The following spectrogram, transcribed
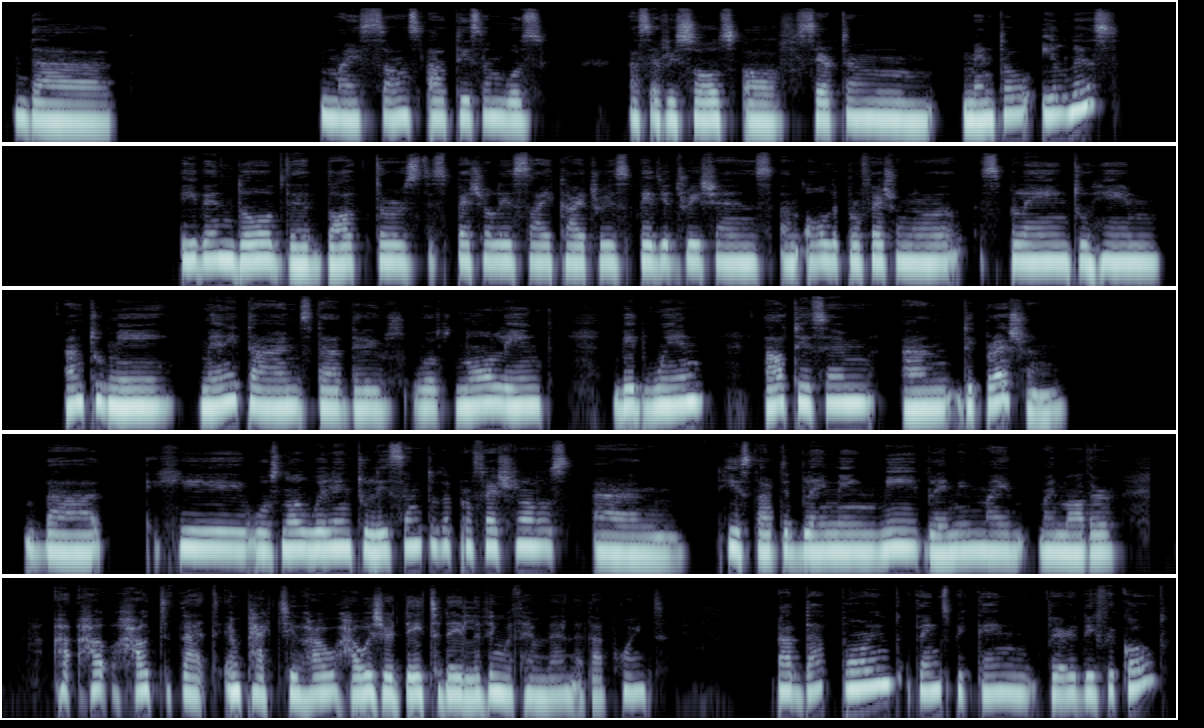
that my son's autism was as a result of certain mental illness. Even though the doctors, the specialists, psychiatrists, pediatricians, and all the professionals explained to him and to me many times that there was no link between autism and depression. But he was not willing to listen to the professionals and he started blaming me, blaming my, my mother. How, how did that impact you? How, how was your day to day living with him then at that point? At that point, things became very difficult.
